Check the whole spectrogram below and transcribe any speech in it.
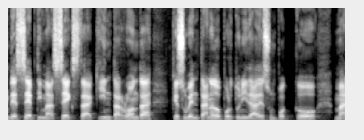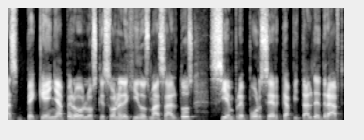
de séptima, sexta, quinta ronda, que su ventana de oportunidad es un poco más pequeña, pero los que son elegidos más altos, siempre por ser capital de draft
